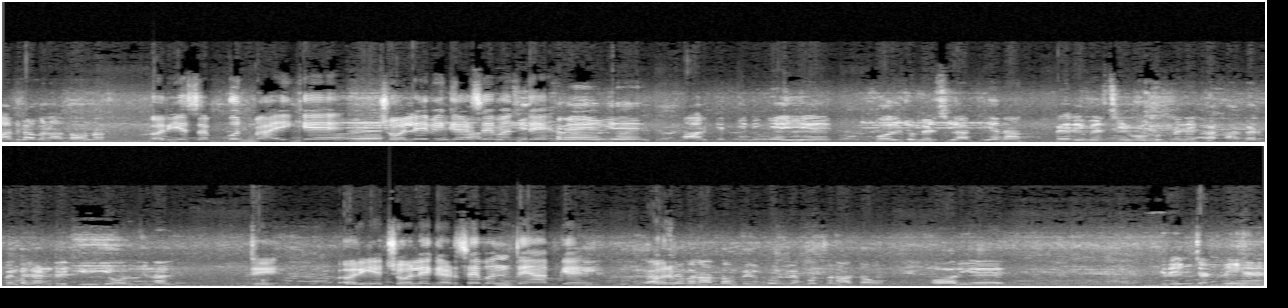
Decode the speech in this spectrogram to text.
हाथ का बनाता हूँ ना। और ये सब कुछ भाई के छोले भी घर से बनते हैं। रहे हैं ये मार्केट की नहीं है ये गोल जो मिर्ची आती है ना पेरी मिर्ची वो खुद मैंने घर पे कैलेंडर की है ओरिजिनल है। जी। और ये छोले घर से बनते हैं आपके? घर और... से बनाता हूँ बिल्कुल मैं खुद बनाता हूँ। और ये ग्रीन चटनी है।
